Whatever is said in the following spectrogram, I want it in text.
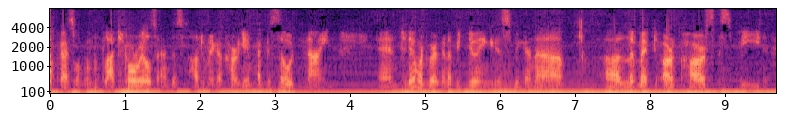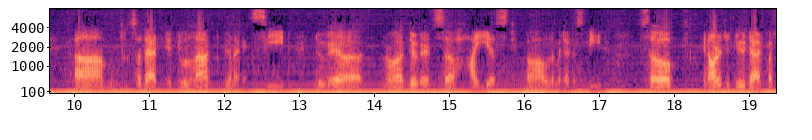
up guys, welcome to Flat Tutorials and this is how to make a car game episode 9 and today what we're gonna be doing is we're gonna uh, limit our car's speed um, so that it will not gonna exceed to, uh, to its uh, highest uh, limited speed. So in order to do that what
